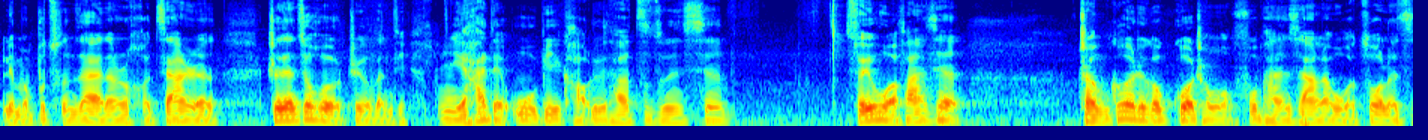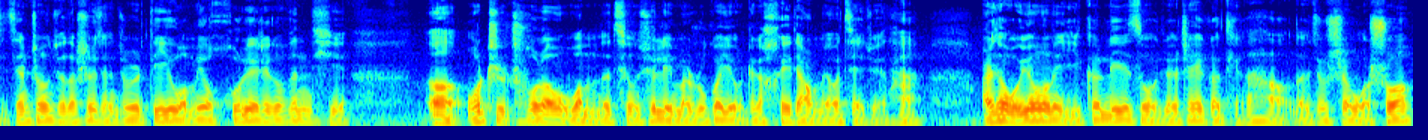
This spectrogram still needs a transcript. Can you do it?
里面不存在，但是和家人之间就会有这个问题，你还得务必考虑他的自尊心。所以我发现，整个这个过程我复盘下来，我做了几件正确的事情，就是第一，我没有忽略这个问题，嗯，我指出了我们的情绪里面如果有这个黑点，我没有解决它，而且我用了一个例子，我觉得这个挺好的，就是我说。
